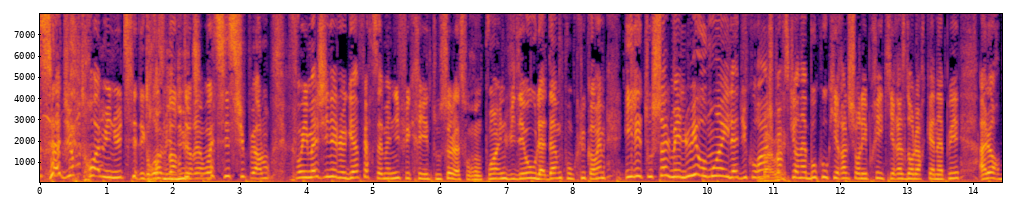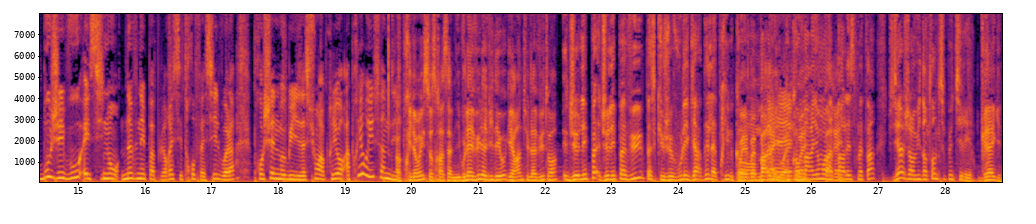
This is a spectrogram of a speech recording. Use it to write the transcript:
Ça dure trois minutes, c'est des grosses Trois barres de rire. Ouais, c'est super long. Faut imaginer le gars faire sa manif et crier tout seul à son rond-point. Une vidéo où la dame conclut quand même, il est tout seul, mais lui au moins il a du courage Bah ouais. parce qu'il y en a beaucoup qui râlent sur les prix et qui restent dans leur canapé. Alors bougez-vous et sinon ne venez pas pleurer, c'est trop facile. Voilà, prochaine mobilisation a priori, a priori samedi. A priori, ce sera samedi. Vous l'avez vu la vidéo, Guérin Tu l'as vu, toi? Je l'ai pas, je l'ai pas vu parce que je voulais garder la prime quand, Ouais, bah, pareil, ouais, quand ouais, Marion en a parlé ce matin. Je dis ah, j'ai envie d'entendre ce petit rire. Greg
